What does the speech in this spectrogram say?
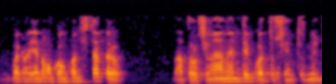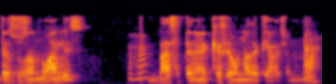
bueno, ya no me acuerdo cuánto está, pero aproximadamente 400 mil pesos anuales, vas a tener que hacer una declaración anual.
